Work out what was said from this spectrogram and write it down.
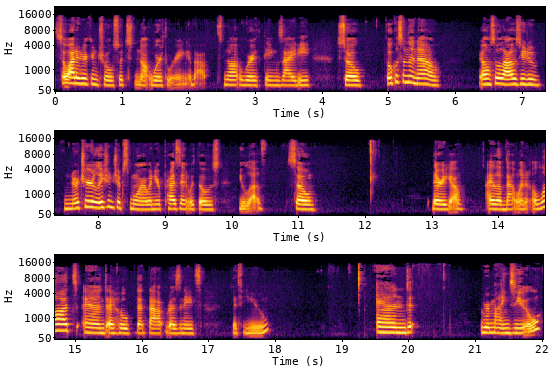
So out of your control, so it's not worth worrying about. It's not worth the anxiety. So focus on the now. It also allows you to nurture your relationships more when you're present with those you love. So there you go. I love that one a lot, and I hope that that resonates with you and reminds you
